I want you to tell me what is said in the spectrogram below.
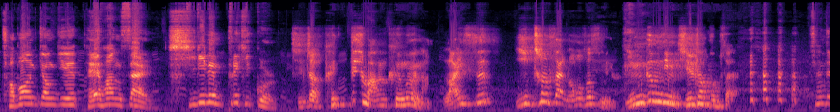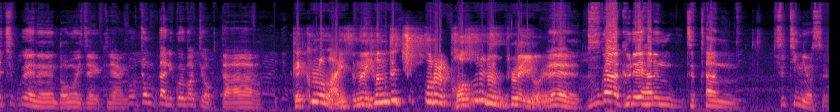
저번 경기의 대황살 지리는 프리킥골. 진짜 그때만큼은 라이스 2,000살 넘어섰습니다. 임금님 진상품살. 현대 축구에는 너무 이제 그냥 쫌따리 골밖에 없다. 데클로 라이스는 현대 축구를 거스르는 플레이어예요. 네, 누가 그래 하는 듯한 슈팅이었어요.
